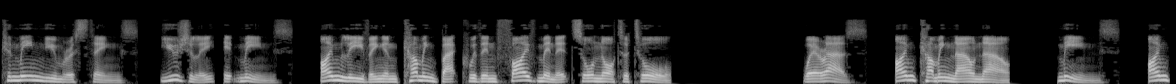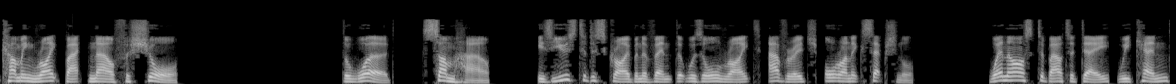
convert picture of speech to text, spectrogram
can mean numerous things. Usually, it means, I'm leaving and coming back within five minutes or not at all. Whereas, I'm coming now now means, I'm coming right back now for sure. The word, somehow, is used to describe an event that was all right, average, or unexceptional. When asked about a day, weekend,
